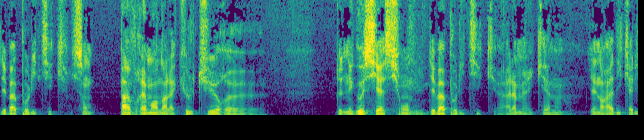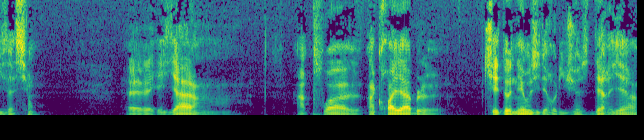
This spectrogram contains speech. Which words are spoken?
débat politique, qui ne sont pas vraiment dans la culture de négociation du débat politique à l'américaine. Il y a une radicalisation et il y a un poids incroyable qui est donné aux idées religieuses derrière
